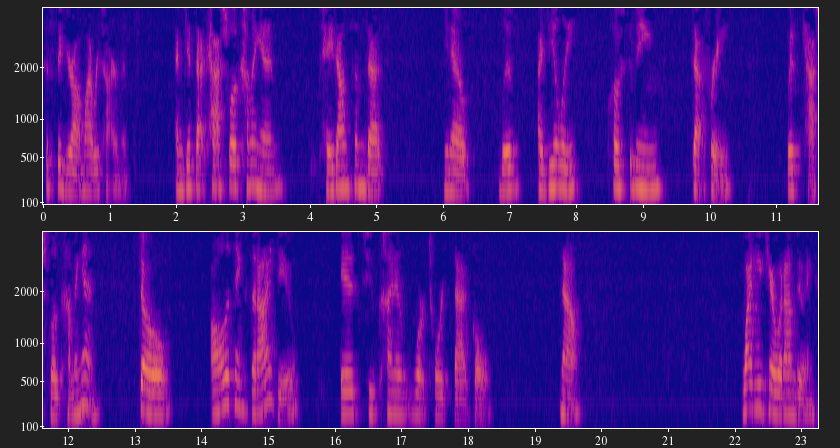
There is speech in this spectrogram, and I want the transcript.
to figure out my retirement and get that cash flow coming in, pay down some debt, you know, live ideally close to being debt free with cash flow coming in. So all the things that I do is to kind of work towards that goal. Now, why do you care what I'm doing?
